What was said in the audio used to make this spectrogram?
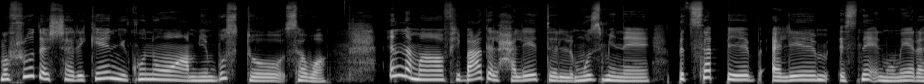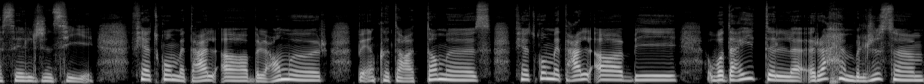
مفروض الشريكين يكونوا عم ينبسطوا سوا. إنما في بعض الحالات المزمنة بتسبب آلام أثناء الممارسة الجنسية. فيها تكون متعلقة بالعمر بانقطاع الطمس فيها تكون متعلقة بوضعية الرحم بالجسم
